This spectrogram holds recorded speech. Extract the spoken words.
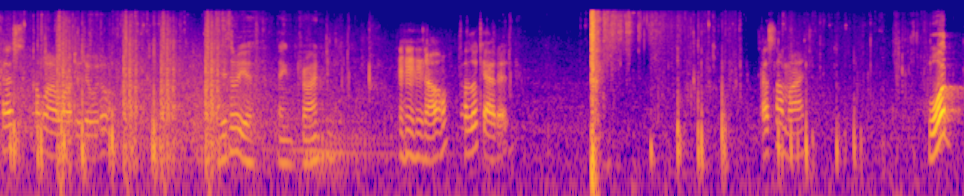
That's not what I wanted to do at all. You throw your thing drone. no, I look at it. That's not mine. What?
